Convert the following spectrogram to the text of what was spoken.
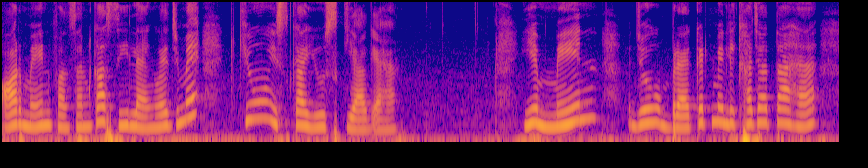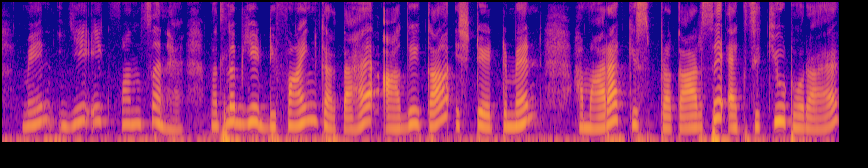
और मेन फ़ंक्शन का सी लैंग्वेज में क्यों इसका यूज़ किया गया है? ये मेन जो ब्रैकेट में लिखा जाता है मेन ये एक फ़ंक्शन है। मतलब ये डिफ़ाइन करता है आगे का स्टेटमेंट हमारा किस प्रकार से एग्जीक्यूट हो रहा है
